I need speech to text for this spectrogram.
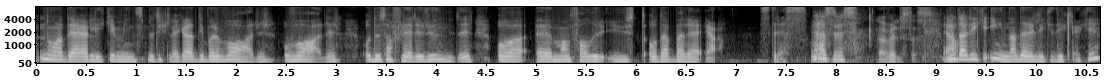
noe av det jeg liker minst med drikkeleker, er at de bare varer og varer, og du tar flere runder, og man faller ut, og det er bare ja, stress. Det er stress. Det er veldig stress. Ja. Men da liker ingen av dere liker drikkeleker?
